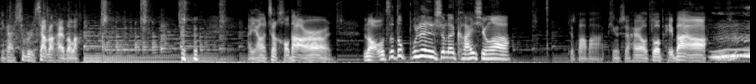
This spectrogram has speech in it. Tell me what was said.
你看是不是吓着孩子了？哎呀，这好大儿。老子都不认识了，可还行啊？这爸爸平时还要多陪伴啊。嗯，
